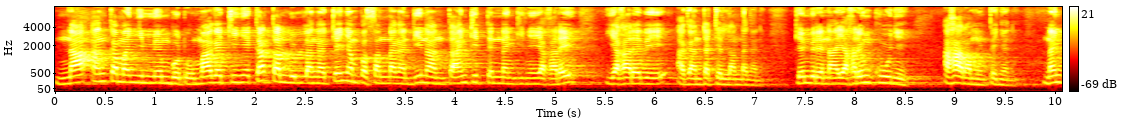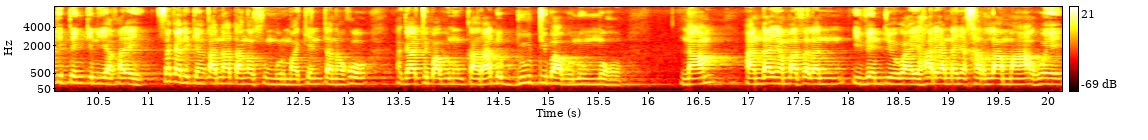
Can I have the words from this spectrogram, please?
na an kama ñimmen boto maga kiñe kattallullanga keñam pasandanga dina anta an kitten nan kiñe yakare yakare be aganta tellandangani kembire na yakaren kuñi a haramun teñani nan kitten kini yakare sakati ken ka natanga sumburma kentana ko aga tibabu nun kara ado du tibabu nun mogo nam andanya masalan event yoga hari andanya kharlama hoe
